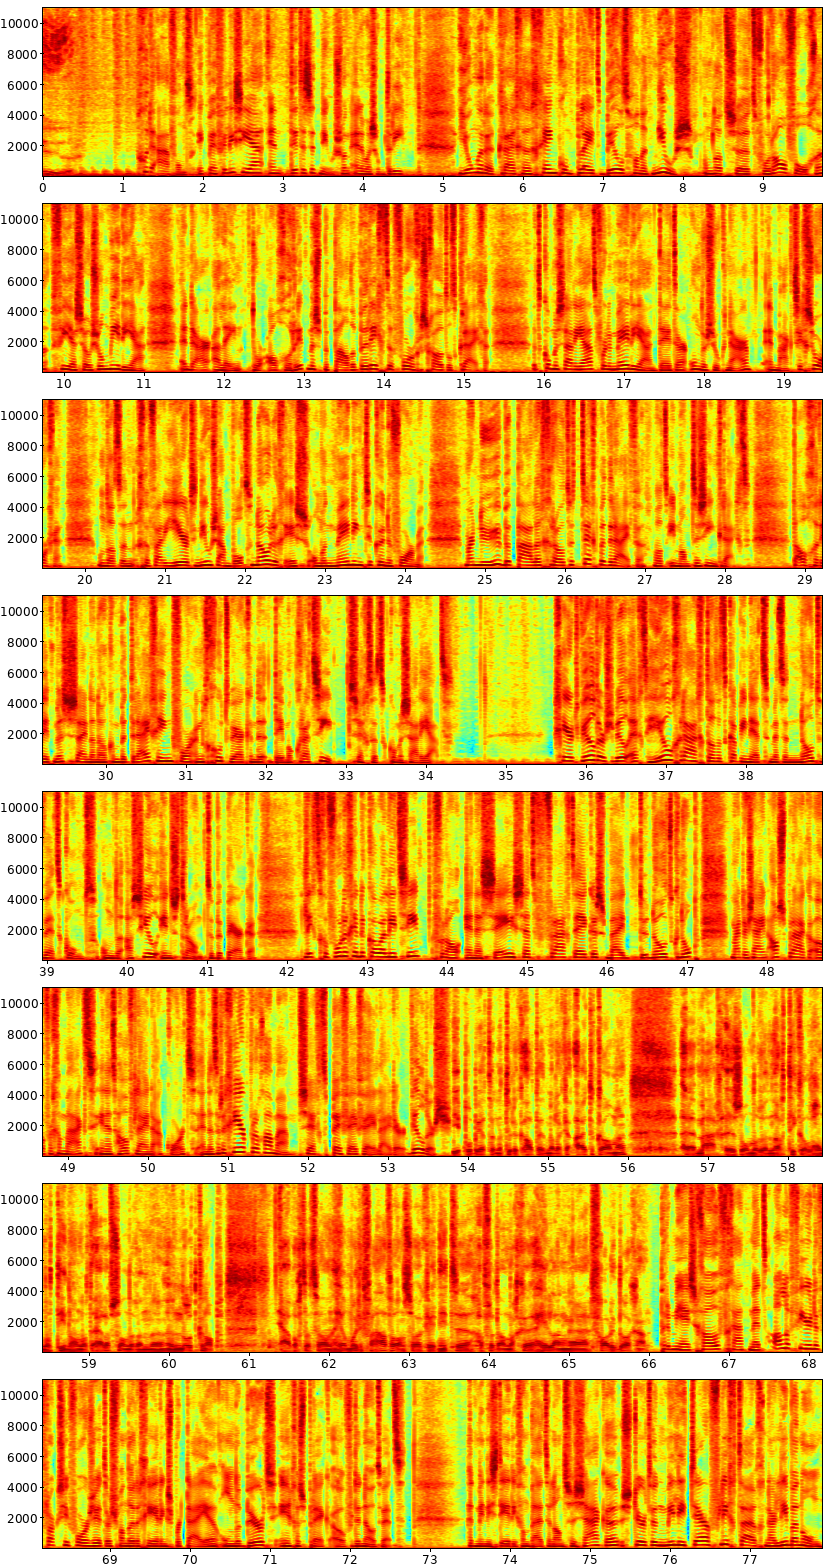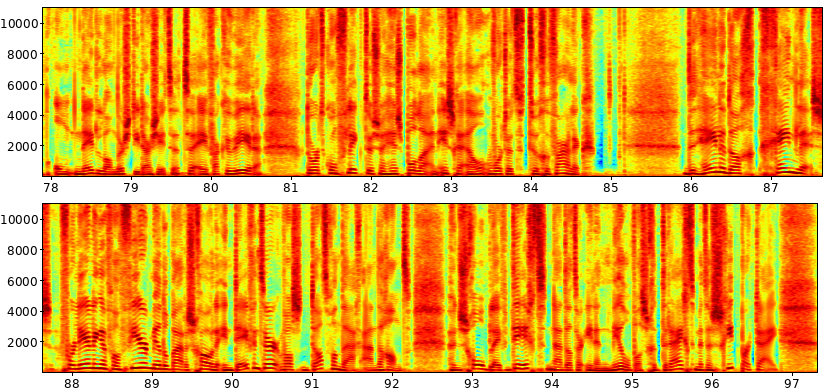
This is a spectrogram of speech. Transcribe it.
uur. Goedenavond, ik ben Felicia en dit is het nieuws van NOS op 3. Jongeren krijgen geen compleet beeld van het nieuws... omdat ze het vooral volgen via social media... en daar alleen door algoritmes bepaalde berichten voorgeschoteld krijgen. Het commissariaat voor de media deed daar onderzoek naar en maakt zich zorgen... omdat een gevarieerd nieuwsaanbod nodig is om een mening te kunnen vormen. Maar nu bepalen grote techbedrijven wat iemand te zien krijgt. De algoritmes zijn dan ook een bedreiging voor een goed werkende democratie, zegt het commissariaat. Geert Wilders wil echt heel graag dat het kabinet met een noodwet komt... om de asielinstroom te beperken. Ligt gevoelig in de coalitie. Vooral NSC zet vraagtekens bij de noodknop. Maar er zijn afspraken over gemaakt in het hoofdlijnenakkoord... en het regeerprogramma, zegt PVV-leider Wilders. Je probeert er natuurlijk altijd met elkaar uit te komen. Uh, maar zonder een artikel 110, 111, zonder een, een, noodknop... Ja, wordt dat wel een heel moeilijk verhaal voor ons. Ik weet niet of we dan nog heel lang vrolijk Premier Schoof gaat met alle vier de fractievoorzitters van de regeringspartijen... om de beurt in gesprek over de noodwet. Het ministerie van Buitenlandse Zaken stuurt een militair vliegtuig naar Libanon... om Nederlanders die daar zitten te evacueren. Door het conflict tussen Hezbollah en Israël wordt het te gevaarlijk. De hele dag geen les. Voor leerlingen van vier middelbare scholen in Deventer was dat vandaag aan de hand. Hun school bleef dicht nadat er in een mail was gedreigd met een schietpartij.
